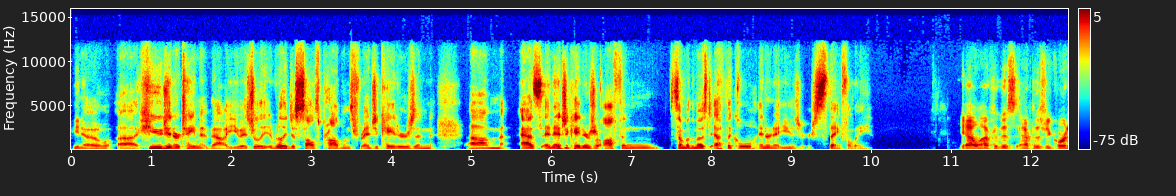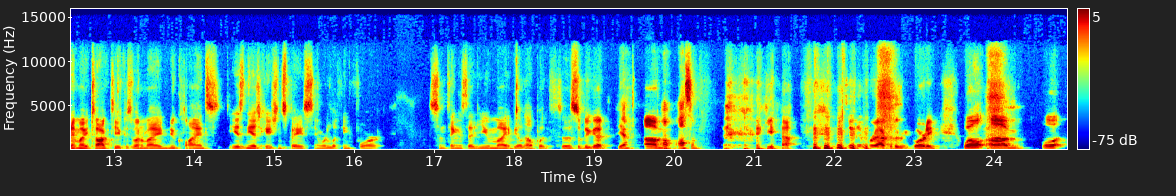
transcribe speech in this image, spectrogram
you know, uh, huge entertainment value. It's really, it really just solves problems for educators. And mm-hmm. um, as and educators are often some of the most ethical internet users, thankfully. Yeah, well, after this, after this recording, I might talk to you because one of my new clients is in the education space, and we're looking for some things that you might be able to help with. So this will be good. Yeah. Um, oh, awesome. yeah. for after the recording. Well, um, well,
